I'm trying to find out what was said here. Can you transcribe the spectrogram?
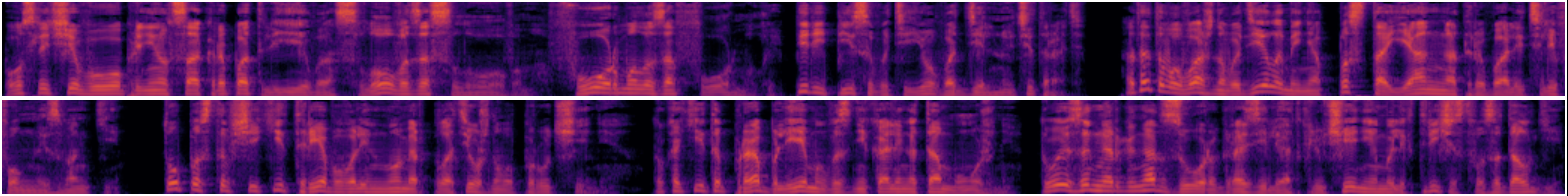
После чего принялся кропотливо, слово за словом, формула за формулой, переписывать ее в отдельную тетрадь. От этого важного дела меня постоянно отрывали телефонные звонки. То поставщики требовали номер платежного поручения, то какие-то проблемы возникали на таможне, то из энергонадзора грозили отключением электричества за долги.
